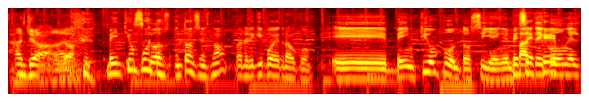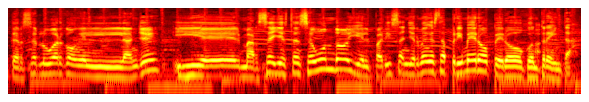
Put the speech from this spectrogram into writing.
Angers. Angers. 21 Scott. puntos entonces, ¿no? Para el equipo de Trauco. Eh, 21 puntos, sí, en empate PSG. con el tercer lugar con el Angers. Y el Marsella está en segundo y el Paris Saint Germain está primero, pero con 30.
